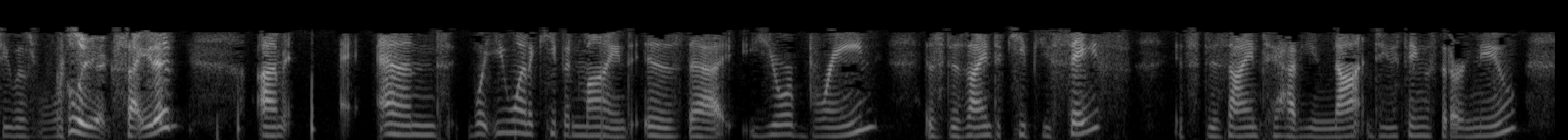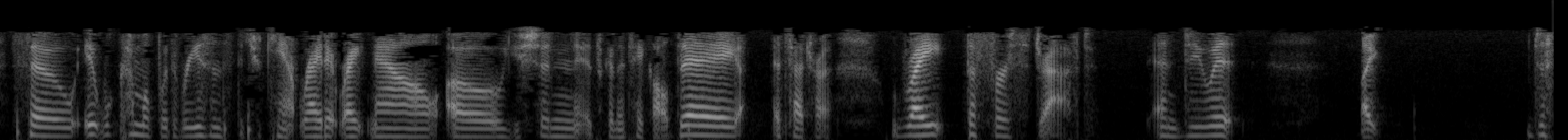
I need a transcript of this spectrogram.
she was really excited. Um, and what you want to keep in mind is that your brain is designed to keep you safe. It's designed to have you not do things that are new. So it will come up with reasons that you can't write it right now. Oh, you shouldn't. It's going to take all day, etc. Write the first draft and do it like just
